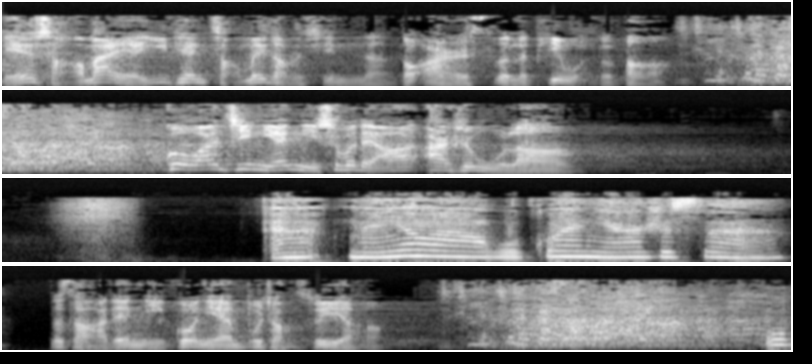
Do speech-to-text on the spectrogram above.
连啥麦呀？一天长没长心呢？都二十四了，比我都大。过完今年，你是不是得二二十五了？啊，没有啊，我过完年二十四啊。那咋的？你过年不长岁呀？我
